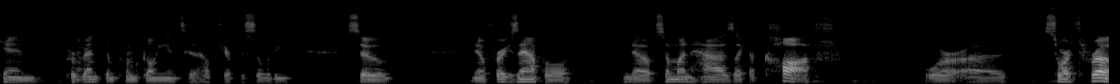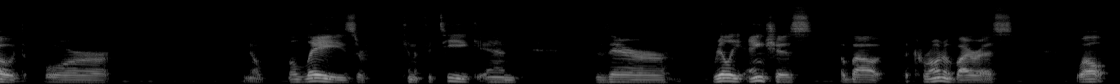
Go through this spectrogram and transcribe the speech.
can prevent them from going into a healthcare facility. So, you know, for example, you know, if someone has like a cough or a sore throat or you know, malaise or kind of fatigue and they're really anxious about the coronavirus. Well,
